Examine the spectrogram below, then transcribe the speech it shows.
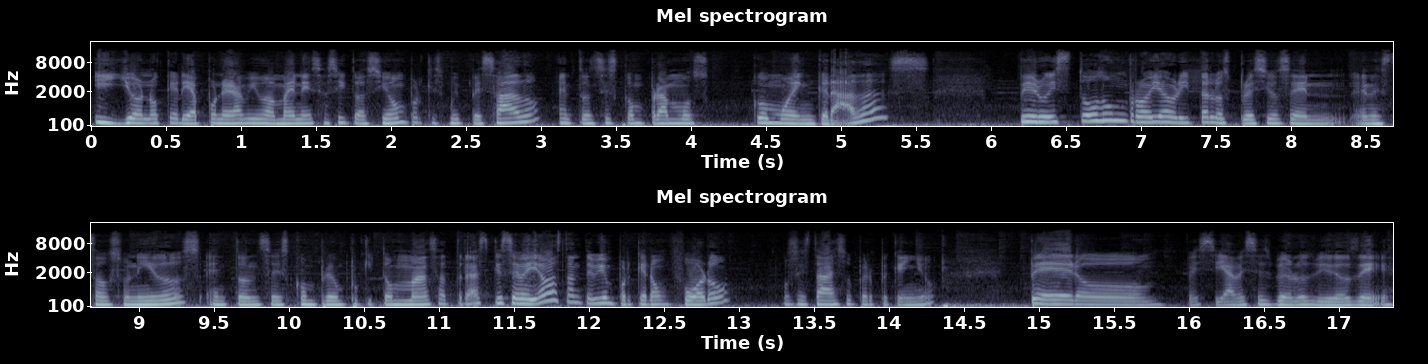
y yo no quería poner a mi mamá en esa situación porque es muy pesado, entonces compramos como en gradas, pero es todo un rollo ahorita los precios en, en Estados Unidos, entonces compré un poquito más atrás, que se veía bastante bien porque era un foro, o sea, estaba súper pequeño, pero pues sí, a veces veo los videos de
